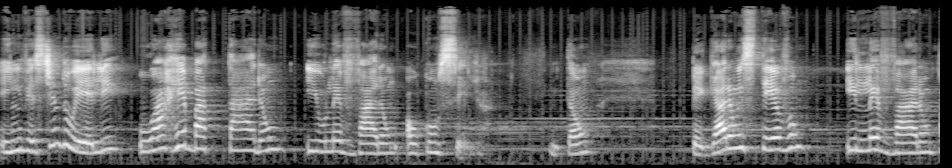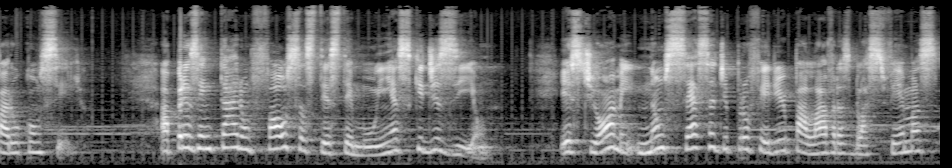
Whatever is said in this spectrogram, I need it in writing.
e investindo ele, o arrebataram e o levaram ao conselho. Então, pegaram Estevão, e levaram para o conselho. Apresentaram falsas testemunhas que diziam: Este homem não cessa de proferir palavras blasfemas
